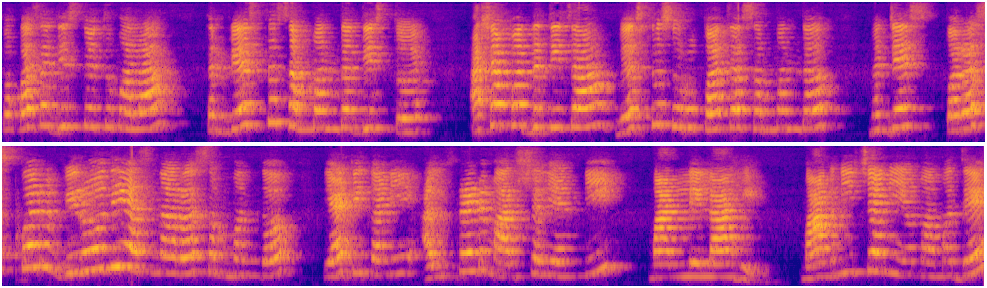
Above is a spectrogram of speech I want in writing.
तो कसा दिसतोय तुम्हाला? तर व्यस्त संबंध दिसतोय. अशा पद्धतीचा व्यस्त स्वरूपाचा संबंध म्हणजे परस्पर विरोधी असणारा संबंध या ठिकाणी अल्फ्रेड मार्शल यांनी मांडलेला आहे. मागणीच्या नियमामध्ये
